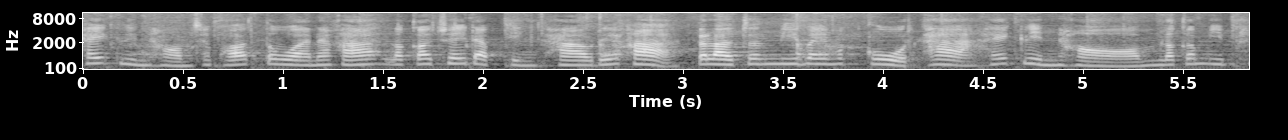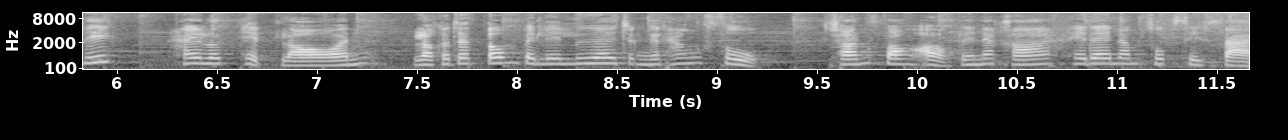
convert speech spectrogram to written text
ให้กลิ่นหอมเฉพาะตัวนะคะ แล้วก็ช่วยดับกลิ่นคาวด้วยค่ะ ตลอดจนมีใบมะกรูดค่ะ ให้กลิ่นหอม แล้วก็มีพริก ให้รสเผ็ดร้อน เราก็จะต้มไปเรื่อยๆ จนกระทั่งสุก ช้อนฟองออกด้วยนะคะ ให้ได้น้ำซุปใสๆ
